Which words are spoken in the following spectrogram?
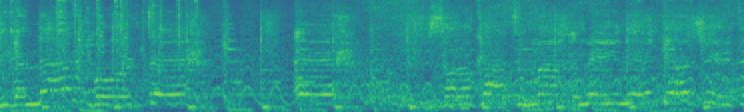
네가 나를 볼때 서로 같은 마음이 느껴질 때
